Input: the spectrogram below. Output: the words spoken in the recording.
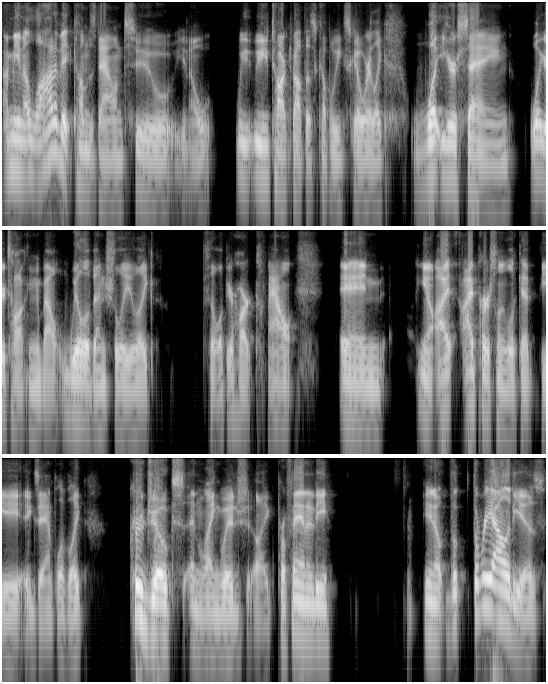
I mean, a lot of it comes down to, you know, we we talked about this a couple weeks ago where like what you're saying what you're talking about will eventually like fill up your heart come out and you know i i personally look at the example of like crude jokes and language like profanity you know the, the reality is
